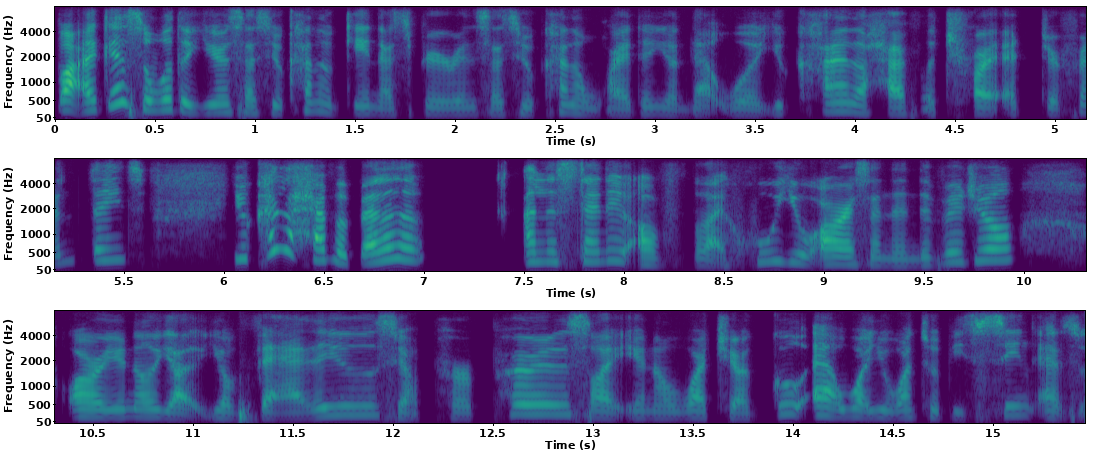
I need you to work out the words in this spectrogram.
But I guess over the years, as you kind of gain experience, as you kind of widen your network, you kind of have a try at different things. You kind of have a better understanding of like who you are as an individual or you know your your values your purpose like you know what you're good at what you want to be seen as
